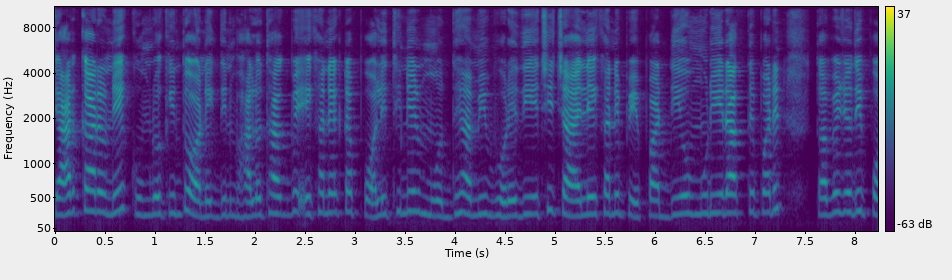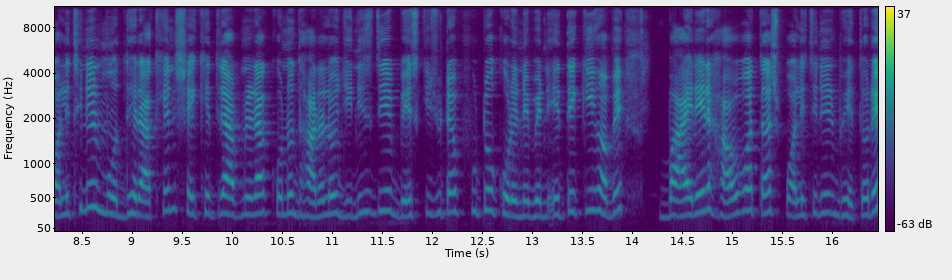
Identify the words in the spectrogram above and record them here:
যার কারণে কুমড়ো কিন্তু অনেক দিন ভালো থাকবে। এখানে একটা পলিথিনের মধ্যে আমি ভরে দিয়েছি। চাইলে এখানে পেপার দিয়েও মুড়িয়ে রাখতে পারেন। তবে যদি পলিথিনের মধ্যে রাখেন সেক্ষেত্রে আপনারা কোনো ধারালো জিনিস দিয়ে বেশ কিছুটা ফুটো করে নেবেন। এতে কি হবে? বাইরের হাওয়া বাতাস পলিথিনের ভেতরে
